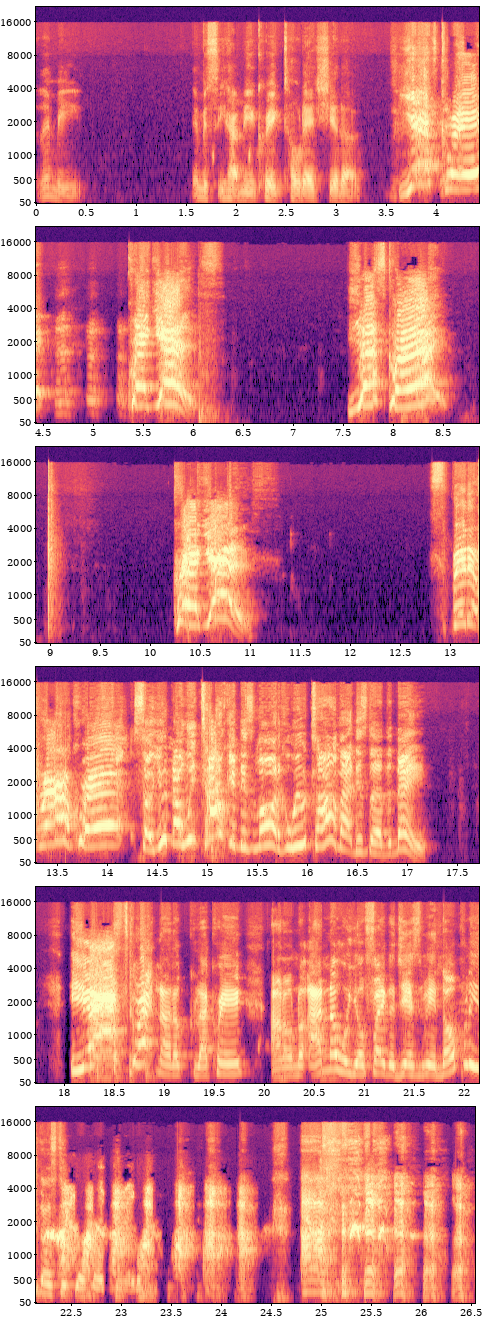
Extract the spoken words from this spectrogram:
let me, let me see how me and Craig tow that shit up. Yes, Craig. Craig, yes. Yes, Craig. Craig, yes. Spin it round, Craig. So you know we talking this morning because we were talking about this the other day. Yes, Craig. No, no, like Craig. I don't know. I know where your finger just been. Don't please don't stick your finger.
